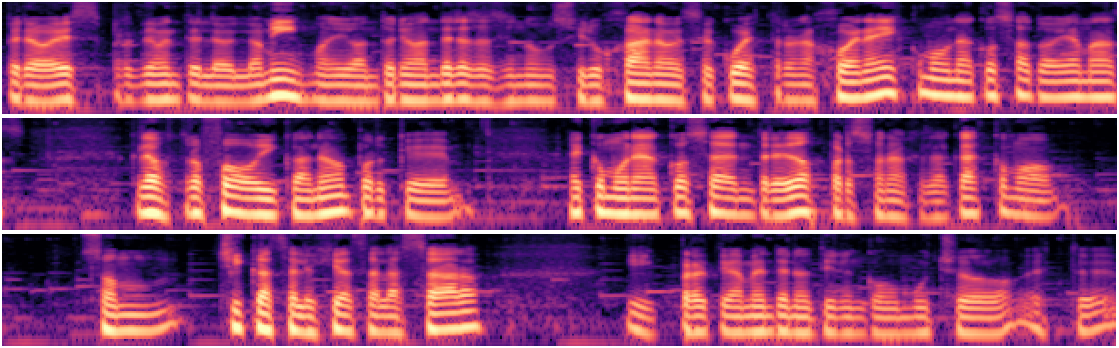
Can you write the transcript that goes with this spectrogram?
Pero es prácticamente lo, lo mismo, digo, Antonio Banderas haciendo un cirujano que secuestra a una joven. Ahí es como una cosa todavía más claustrofóbica, ¿no? Porque hay como una cosa entre dos personajes. Acá es como son chicas elegidas al azar y prácticamente no tienen como mucho este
